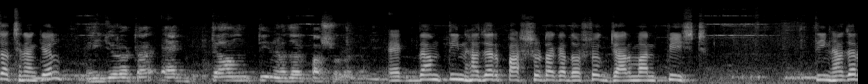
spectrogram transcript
চাচ্ছেন আঙ্কেল? এই জোড়াটা একদম তিন হাজার পাঁচশো টাকা। একদম তিন হাজার পাঁচশো টাকা দর্শক জার্মান পিস্ট। তিন হাজার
